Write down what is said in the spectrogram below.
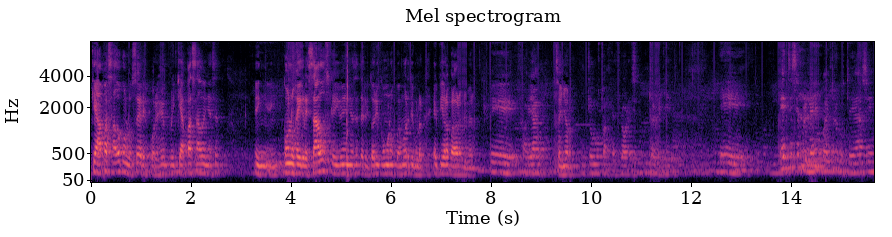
¿Qué ha pasado con los seres, por ejemplo, y qué ha pasado en ese con los egresados que viven en ese territorio y cómo nos podemos articular. Él pide la palabra primero. Eh, Fabián. Señor. Mucho gusto, Ángel Flores, eh, este es el primer encuentro que ustedes hacen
